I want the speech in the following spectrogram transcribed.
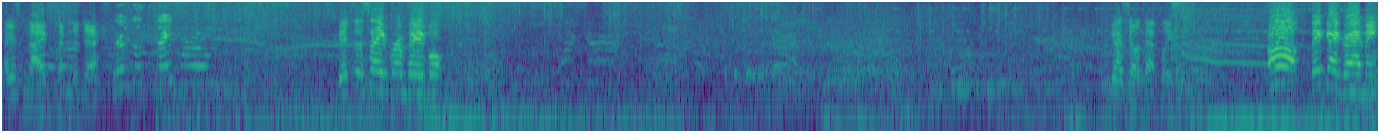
I just knifed him to death. There's a safe room. Get to the safe room, people! You guys deal with that, please. Oh! Big guy grabbed me!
